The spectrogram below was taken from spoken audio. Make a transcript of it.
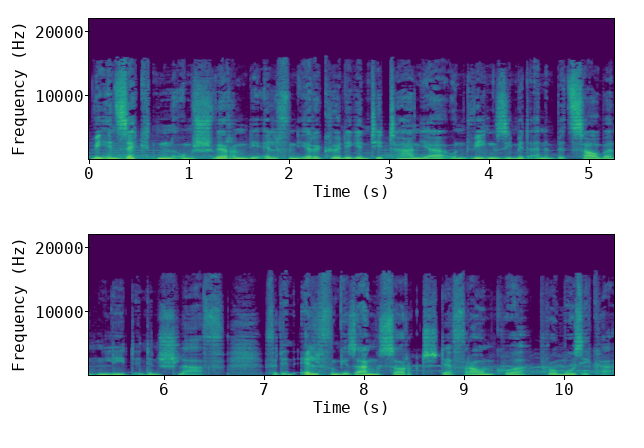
wie Insekten umschwirren die Elfen ihre Königin Titania und wiegen sie mit einem bezaubernden Lied in den Schlaf. Für den Elfengesang sorgt der Frauenchor Pro Musica.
